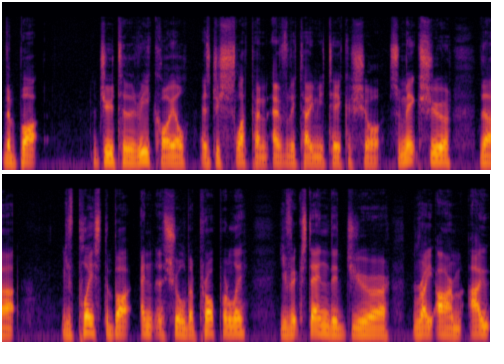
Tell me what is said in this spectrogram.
The butt, due to the recoil, is just slipping every time you take a shot. So make sure that you've placed the butt into the shoulder properly, you've extended your right arm out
